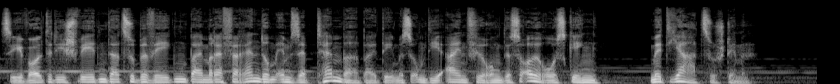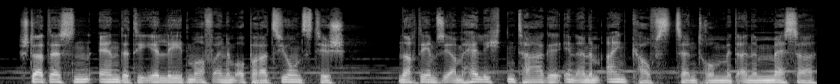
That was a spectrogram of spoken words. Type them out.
Sie wollte die Schweden dazu bewegen, beim Referendum im September, bei dem es um die Einführung des Euros ging, mit Ja zu stimmen. Stattdessen endete ihr Leben auf einem Operationstisch, nachdem sie am helllichten Tage in einem Einkaufszentrum mit einem Messer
